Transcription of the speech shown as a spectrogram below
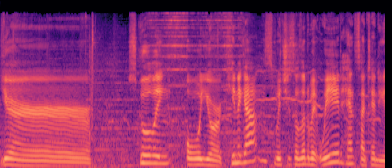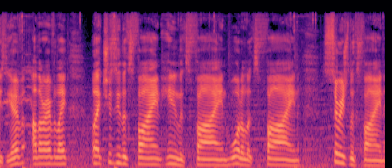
your schooling or your kindergartens, which is a little bit weird. Hence, I tend to use the over other overlay. Electricity looks fine, heating looks fine, water looks fine, sewage looks fine.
